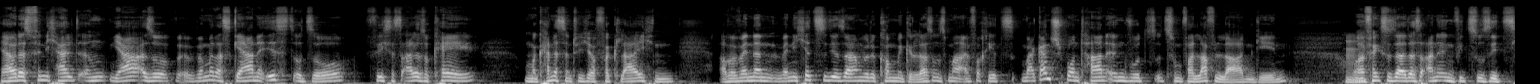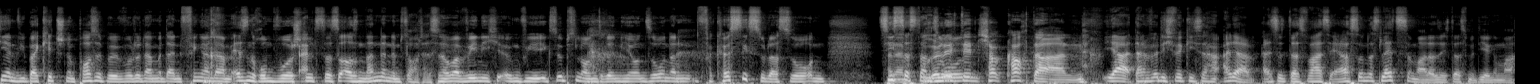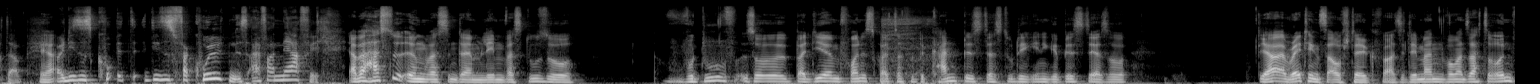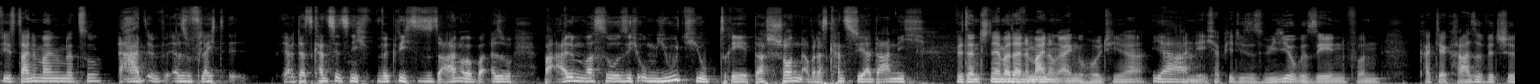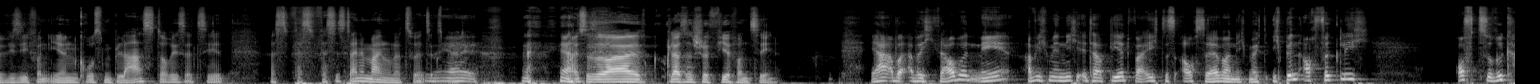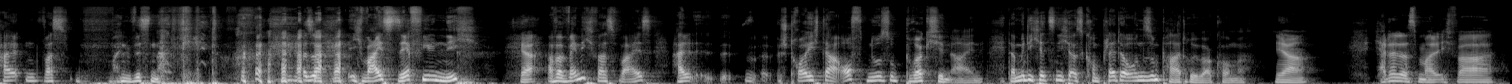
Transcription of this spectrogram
Ja, aber das finde ich halt, ähm, ja, also wenn man das gerne isst und so, finde ich das alles okay. Und man kann das natürlich auch vergleichen. Aber wenn dann, wenn ich jetzt zu dir sagen würde, komm, Mikkel, lass uns mal einfach jetzt mal ganz spontan irgendwo zu, zum Falafelladen gehen. Und dann fängst du da das an, irgendwie zu sezieren, wie bei Kitchen Impossible, wo du dann mit deinen Fingern da am Essen rumwurschtelst, dass du auseinander nimmst. Oh, da ist aber wenig irgendwie XY drin hier und so. Und dann verköstigst du das so und ziehst das dann brüll so. ich den Schock Koch da an. Ja, dann würde ich wirklich sagen, Alter, also das war das erste und das letzte Mal, dass ich das mit dir gemacht habe. Ja. Weil dieses, dieses Verkulten ist einfach nervig. Aber hast du irgendwas in deinem Leben, was du so, wo du so bei dir im Freundeskreis dafür bekannt bist, dass du derjenige bist, der so, ja, Ratings aufstellt quasi, den man, wo man sagt so, und wie ist deine Meinung dazu? Also vielleicht, ja, das kannst du jetzt nicht wirklich so sagen, aber bei, also bei allem, was so sich um YouTube dreht, das schon, aber das kannst du ja da nicht. Wird dann schnell mal deine Meinung eingeholt hier. Ja. Andi, ich habe hier dieses Video gesehen von Katja Krasowitsche, wie sie von ihren großen Blast-Stories erzählt. Was, was, was ist deine Meinung dazu als Experte? Ja, ja. Weißt du, so ah, klassische 4 von 10. Ja, aber, aber ich glaube, nee, habe ich mir nicht etabliert, weil ich das auch selber nicht möchte. Ich bin auch wirklich oft zurückhaltend, was mein Wissen angeht. also ich weiß sehr viel nicht, Ja. aber wenn ich was weiß, halt äh, streue ich da oft nur so Bröckchen ein, damit ich jetzt nicht als kompletter Unsympath rüberkomme. Ja. Ich hatte das mal, ich war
